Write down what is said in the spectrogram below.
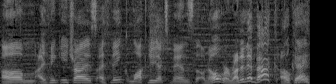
Um, I think he tries. I think Lock GX bans the. Oh no, we're running it back. Okay. okay.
